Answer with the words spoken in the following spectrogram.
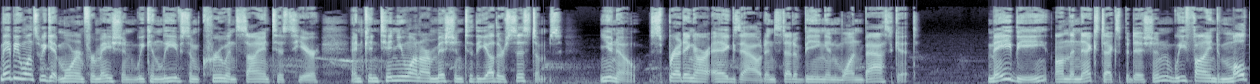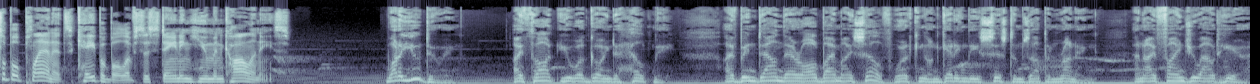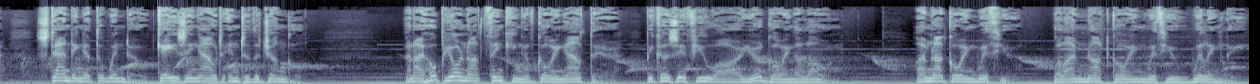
Maybe once we get more information, we can leave some crew and scientists here and continue on our mission to the other systems. You know, spreading our eggs out instead of being in one basket. Maybe, on the next expedition, we find multiple planets capable of sustaining human colonies. What are you doing? I thought you were going to help me. I've been down there all by myself working on getting these systems up and running, and I find you out here, standing at the window, gazing out into the jungle. And I hope you're not thinking of going out there, because if you are, you're going alone. I'm not going with you. Well, I'm not going with you willingly.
